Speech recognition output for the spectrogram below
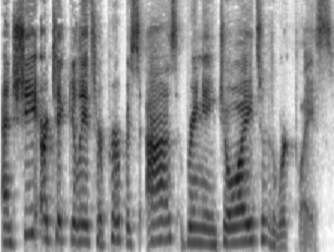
And she articulates her purpose as bringing joy to the workplace.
